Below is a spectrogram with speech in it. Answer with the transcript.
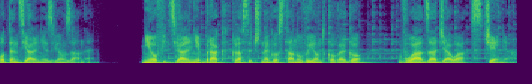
potencjalnie związane. Nieoficjalnie brak klasycznego stanu wyjątkowego, władza działa z cienia.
